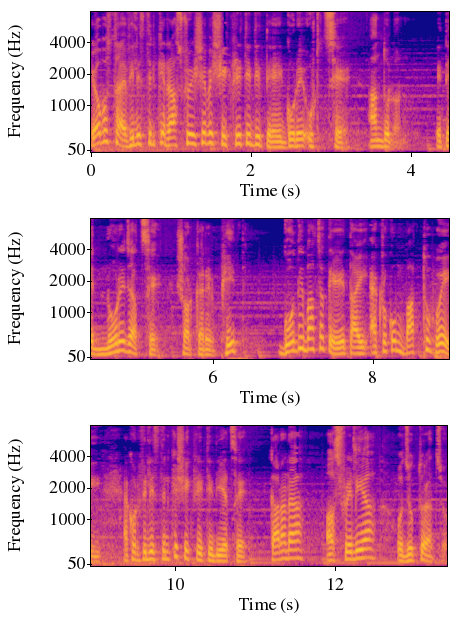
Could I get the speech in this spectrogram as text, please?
এ অবস্থায় ফিলিস্তিনকে রাষ্ট্র হিসেবে স্বীকৃতি দিতে গড়ে উঠছে আন্দোলন। এতে নড়ে যাচ্ছে সরকারের ভিত। গদি বাঁচাতে তাই একরকম বাধ্য হয়েই এখন ফিলিস্তিনকে স্বীকৃতি দিয়েছে কানাডা, অস্ট্রেলিয়া ও যুক্তরাজ্য।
